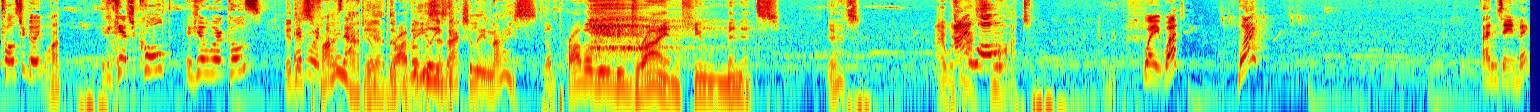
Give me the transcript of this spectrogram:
clothes are good. What? You can catch a cold if you don't wear clothes. It is Everyone knows fine out here. The probably breeze is actually nice. They'll probably be dry in a few minutes. yes. I was I not won't. smart. Wait, what? What? I didn't say anything.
